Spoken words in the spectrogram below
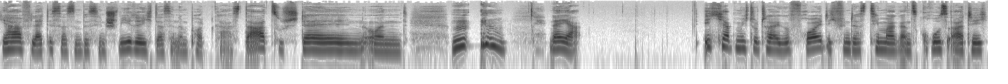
ja, vielleicht ist das ein bisschen schwierig, das in einem Podcast darzustellen. Und naja, ich habe mich total gefreut. Ich finde das Thema ganz großartig,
